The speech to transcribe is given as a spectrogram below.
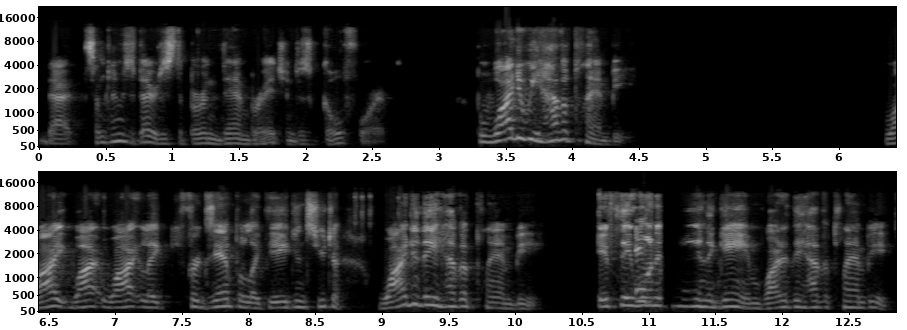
That sometimes it's better just to burn the damn bridge and just go for it. But why do we have a plan B? Why, why, why? Like, for example, like the agents Utah, why do they have a plan B? If they want to be in the game, why do they have a plan B?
